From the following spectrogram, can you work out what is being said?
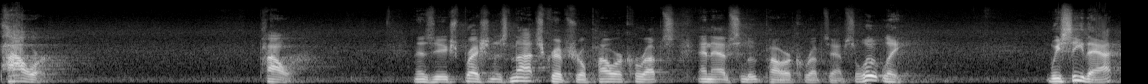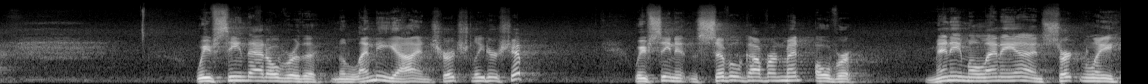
Power. Power. And as the expression is not scriptural, power corrupts, and absolute power corrupts absolutely. We see that. We've seen that over the millennia in church leadership. We've seen it in civil government over many millennia and certainly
